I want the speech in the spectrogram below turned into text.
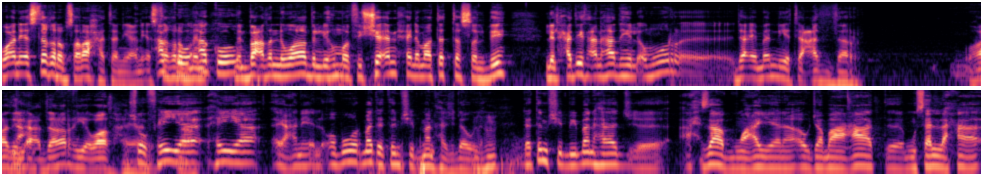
وأنا أستغرب صراحة يعني أستغرب أكو من أكو. من بعض النواب اللي هم في الشأن حينما تتصل به للحديث عن هذه الأمور آه، دائما يتعذر. وهذه نعم. الأعذار هي واضحة يعني. شوف هي نعم. هي يعني الأمور ما تمشي بمنهج دولة؟ ده تمشي بمنهج آه، أحزاب معينة أو جماعات آه، مسلحة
